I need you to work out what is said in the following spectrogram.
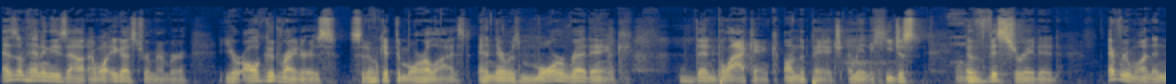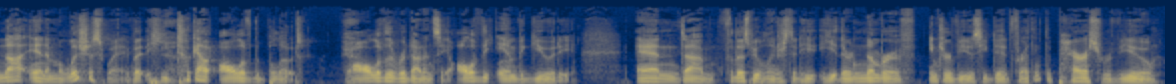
as I'm handing these out, I want you guys to remember you're all good writers, so don't get demoralized. And there was more red ink than black ink on the page. I mean, he just eviscerated everyone, and not in a malicious way, but he took out all of the bloat, all of the redundancy, all of the ambiguity. And um, for those people interested, he, he there are a number of interviews he did for I think the Paris Review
